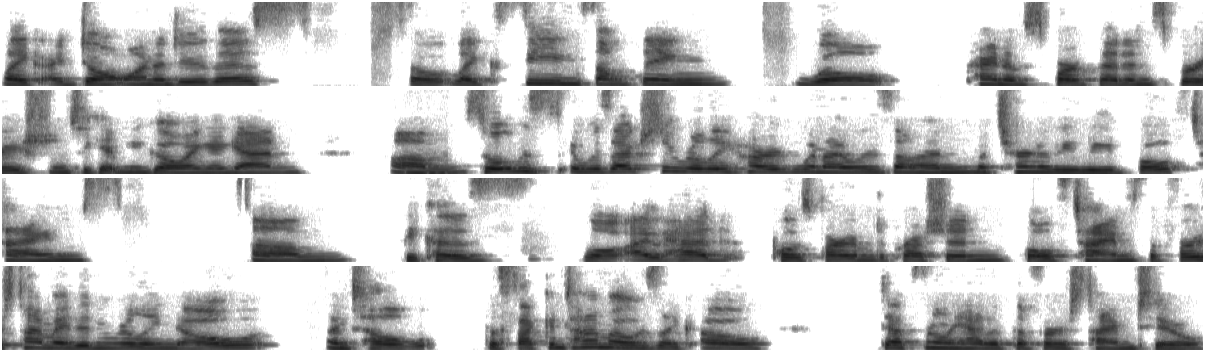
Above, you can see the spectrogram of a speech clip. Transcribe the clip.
like I don't want to do this, so like seeing something will kind of spark that inspiration to get me going again. Um, so it was it was actually really hard when I was on maternity leave both times um, because well I had postpartum depression both times. The first time I didn't really know until the second time I was like, oh, definitely had it the first time too,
